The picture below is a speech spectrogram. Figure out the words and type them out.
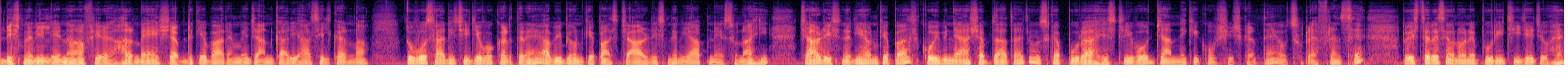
डिक्शनरी लेना, फिर हर नए शब्द के बारे में जानकारी हासिल करना तो वो सारी चीज़ें वो करते रहें। अभी भी उनके पास चार डिक्शनरी आपने सुना ही। चार डिक्शनरी है उनके पास। कोई भी नया शब्द आता है तो उसका पूरा हिस्ट्री वो जानने की कोशिश करते हैं, उस रेफरेंस से। तो इस तरह से उन्होंने पूरी चीज़ें जो है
